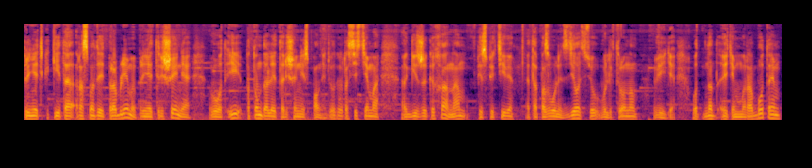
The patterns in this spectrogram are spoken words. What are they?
принять какие-то, рассмотреть проблемы, принять решения, вот, и потом далее это решение исполнять. Вот как раз система ГИС ЖКХ нам в перспективе это позволит сделать все в электронном виде. Вот над этим мы работаем.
